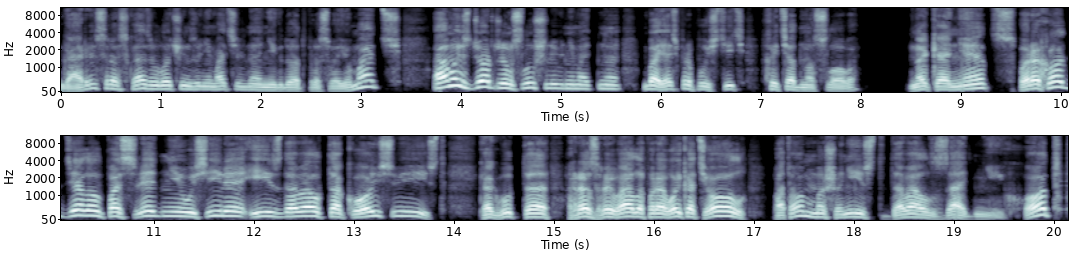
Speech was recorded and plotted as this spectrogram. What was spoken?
Гаррис рассказывал очень занимательный анекдот про свою мать, а мы с Джорджем слушали внимательно, боясь пропустить хоть одно слово. Наконец, пароход делал последние усилия и издавал такой свист, как будто разрывало паровой котел. Потом машинист давал задний ход,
